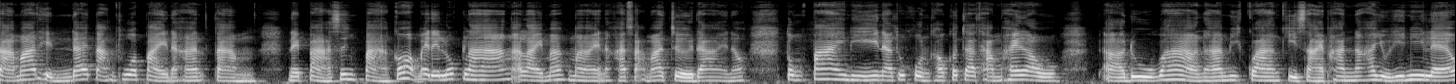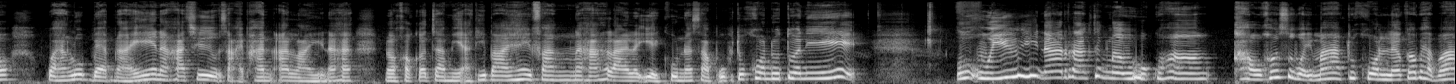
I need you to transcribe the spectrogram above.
สามารถเห็นได้ตามทั่วไปนะคะตามในป่าซึ่งป่าก็ไม่ได้ลกล้างอะไรมากมายนะคะ สามารถเจอได้เนาะตรงป้ายนี้นะทุกคนเขาก็จะทำให้เราดูว่านะคะมีกวางกี่สายพันธุ์นะคะ อยู่ที่นี่แล้วกวางรูปแบบไหนนะคะ ชื่อสายพันธุ์อะไรนะคะเนาะเขาก็จะมีอธิบายให้ฟังนะคะ รายละเอียดคุณศัพท์ทุกคนดูตัวนี้อุ๊ยน่ารักจังเลยโอ้โหกวาง เขาเขาสวยมากทุกคนแล้วก็แบบว่า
